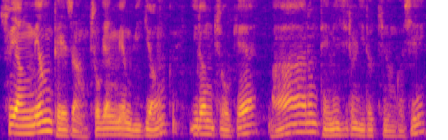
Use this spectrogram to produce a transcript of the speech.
수양명 대장, 조경명 위경 이런 쪽에 많은 데미지를 일으키는 것이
